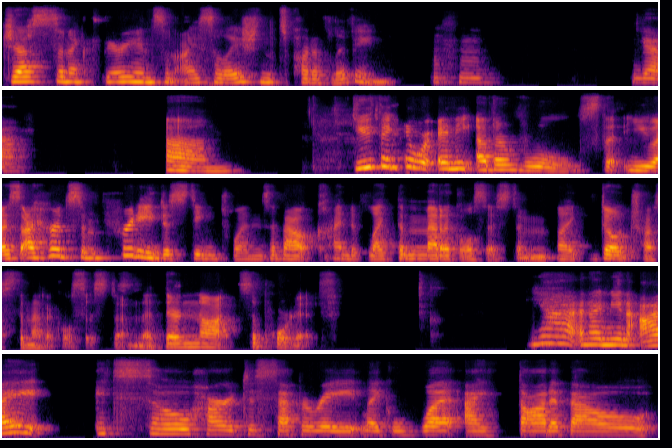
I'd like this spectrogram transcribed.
just an experience in isolation that's part of living. Mm-hmm. Yeah. Um, do you think there were any other rules that you as I heard some pretty distinct ones about kind of like the medical system, like don't trust the medical system, that they're not supportive? Yeah. And I mean, I, it's so hard to separate like what I thought about.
